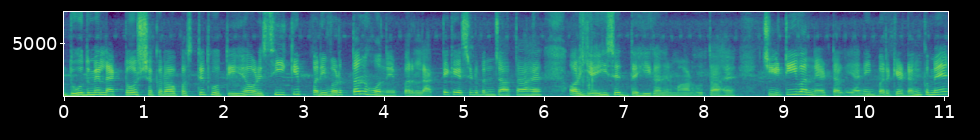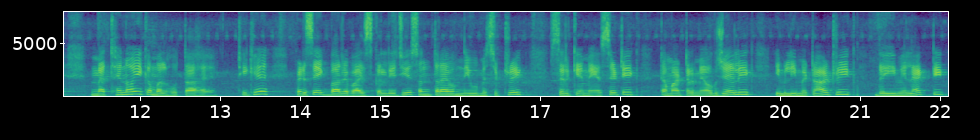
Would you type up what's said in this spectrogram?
दूध में लैक्टोज शर्करा उपस्थित होती है और इसी के परिवर्तन होने पर लैक्टिक एसिड बन जाता है और यही से दही का निर्माण होता है। चीटी व नेटल, यानी बर के डंक में मैथेनोइक अमल होता है। ठीक है? फिर से एक बार रिवाइज कर लीजिए। संतरा एवं नींबू में सिट्रिक, सिरके में एसिटिक, टमाटर में ऑक्जेलिक, इमली में टार्ट्रिक, दही में लैक्टिक,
